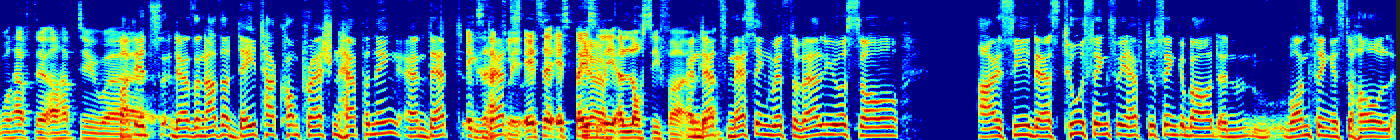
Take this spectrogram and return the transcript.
We'll have to. I'll have to. Uh, but it's there's another data compression happening, and that Exactly. It's a, it's basically a lossy file. and yeah. that's messing with the value. So I see there's two things we have to think about, and one thing is the whole uh,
